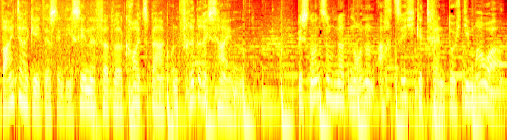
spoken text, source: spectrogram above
Weiter geht es in die Szeneviertel Kreuzberg und Friedrichshain. Bis 1989 getrennt durch die Mauer.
